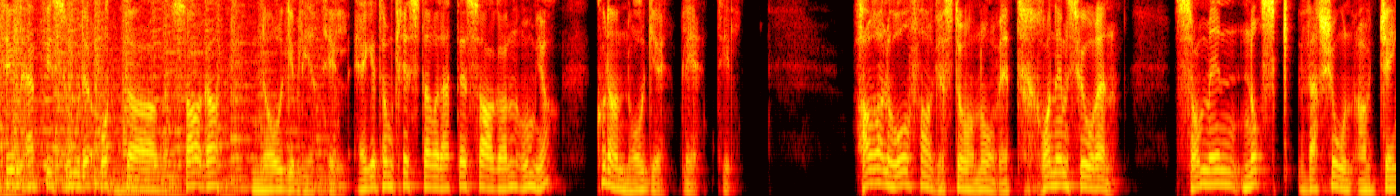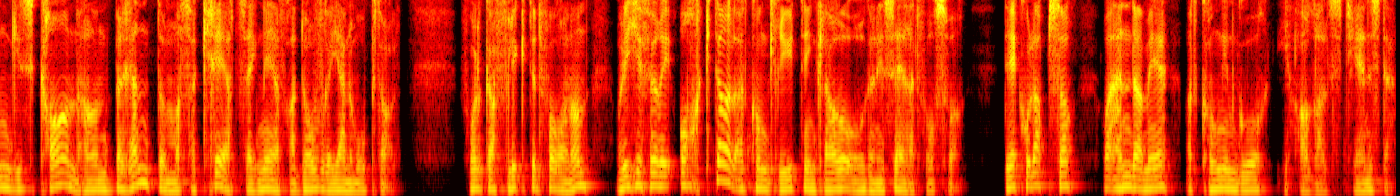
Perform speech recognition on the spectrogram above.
til episode åtte av Saga Norge blir til. Jeg er Tom Christer, og dette er sagaen om, ja, hvordan Norge ble til. Harald Hårfagre står nå ved Trondheimsfjorden. Som en norsk versjon av Djengis Khan har han brent og massakrert seg ned fra Dovre gjennom Oppdal. Folk har flyktet foran han, og det er ikke før i Orkdal at kong Gryting klarer å organisere et forsvar. Det kollapser, og ender med at kongen går i Haralds tjeneste.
